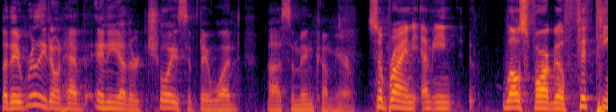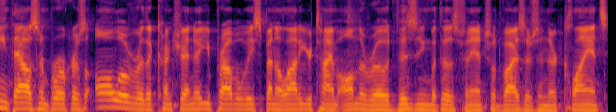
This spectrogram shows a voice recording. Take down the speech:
but they really don't have any other choice if they want uh, some income here. So, Brian, I mean, Wells Fargo, 15,000 brokers all over the country. I know you probably spend a lot of your time on the road visiting with those financial advisors and their clients.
